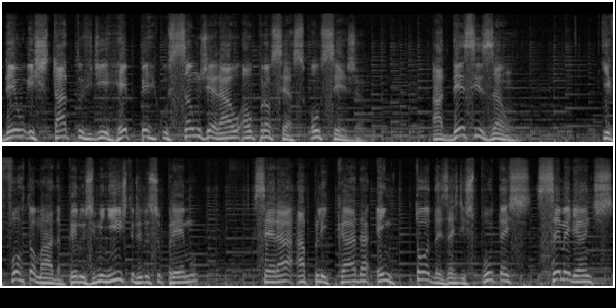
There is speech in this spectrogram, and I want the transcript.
deu status de repercussão geral ao processo, ou seja, a decisão que for tomada pelos ministros do Supremo será aplicada em todas as disputas semelhantes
